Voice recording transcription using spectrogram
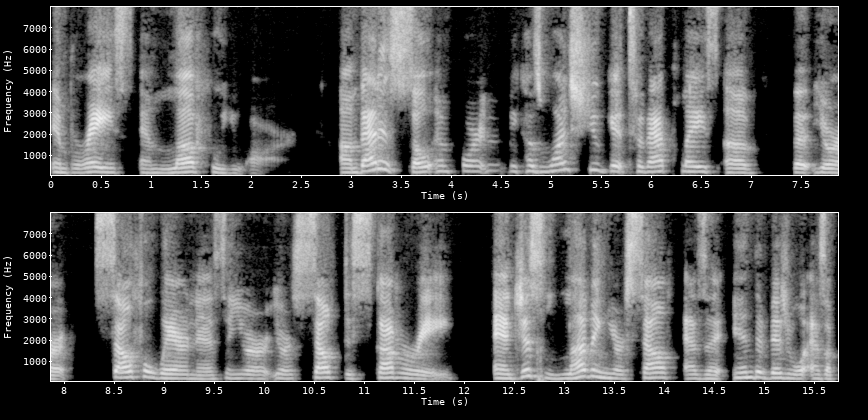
embrace and love who you are. Um, that is so important because once you get to that place of the your self-awareness and your your self-discovery and just loving yourself as an individual as a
